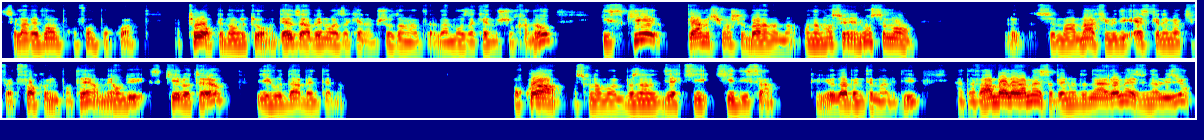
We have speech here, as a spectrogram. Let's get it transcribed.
c'est la raison profonde pourquoi. À tour, que dans le tour, la même chose dans mot Zaken, on a mentionné non seulement ce Mahamar qui nous dit est-ce qu'un qui faut être fort comme une panthère, mais on dit ce qui est l'auteur, Yehuda ben Tema. Pourquoi Parce qu'on a besoin de dire qui, qui dit ça, que Yehuda ben Tema le dit. Ça vient nous donner un remède, une allusion.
